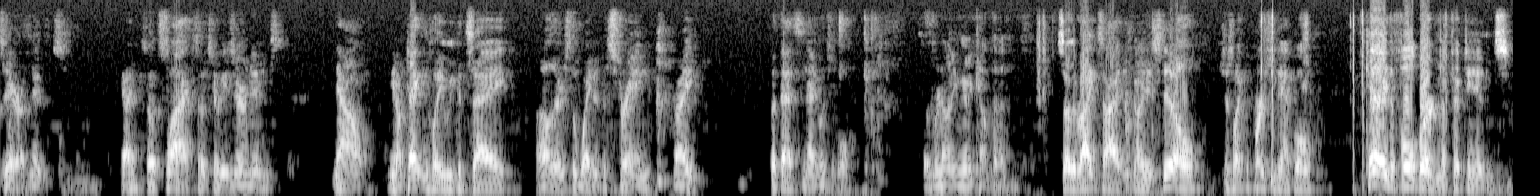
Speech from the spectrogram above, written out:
zero newtons. Okay, so it's slack, so it's going to be zero newtons. Now, you know, technically we could say, oh, there's the weight of the string, right? But that's negligible. So we're not even going to count that. So the right side is going to still, just like the first example, carry the full burden of 50 newtons.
